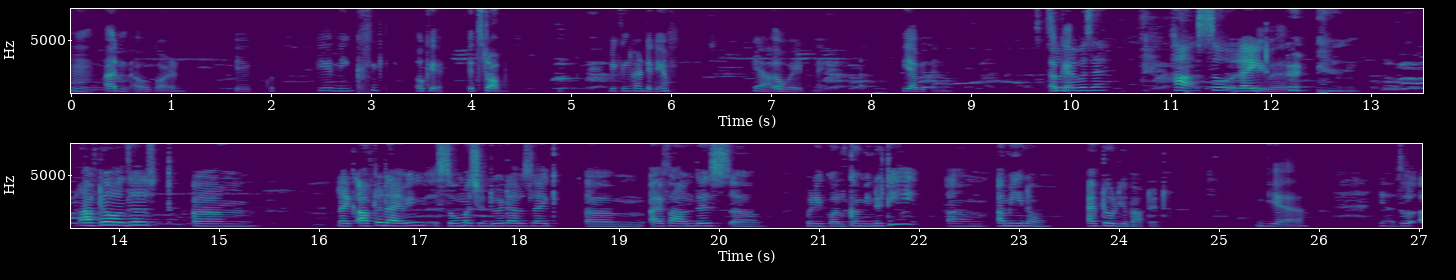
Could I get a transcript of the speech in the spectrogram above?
हम्म अन oh god ये कुत ये नहीं okay it stopped we can continue yeah oh wait no. yeah we can so okay. where was I हाँ so we like were after all this um like after diving so much into it i was like um i found this uh, what do you call community um amino i've told you about it yeah yeah the, uh,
